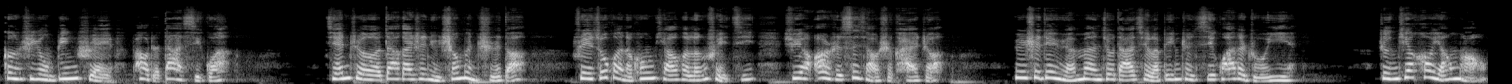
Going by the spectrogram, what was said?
更是用冰水泡着大西瓜，前者大概是女生们吃的。水族馆的空调和冷水机需要二十四小时开着，于是店员们就打起了冰镇西瓜的主意。整天薅羊毛，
